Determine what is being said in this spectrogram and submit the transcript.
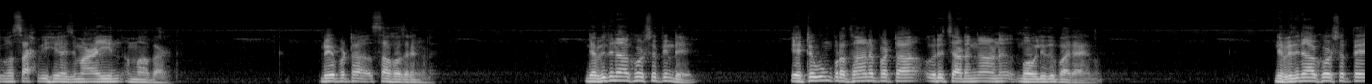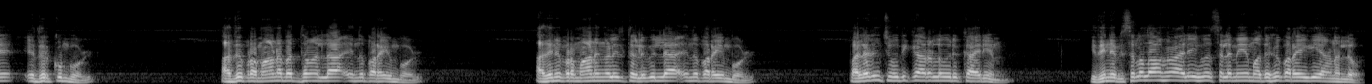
وصحبه أجمعين أما بعد പ്രിയപ്പെട്ട സഹോദരങ്ങളെ നബിദിനാഘോഷത്തിൻ്റെ ഏറ്റവും പ്രധാനപ്പെട്ട ഒരു ചടങ്ങാണ് മൗലിദ് പാരായണം നബിദിനാഘോഷത്തെ എതിർക്കുമ്പോൾ അത് പ്രമാണബദ്ധമല്ല എന്ന് പറയുമ്പോൾ അതിന് പ്രമാണങ്ങളിൽ തെളിവില്ല എന്ന് പറയുമ്പോൾ പലരും ചോദിക്കാറുള്ള ഒരു കാര്യം ഇത് നബി അലഹി അലൈഹി വസല്ലമയെ മധു പറയുകയാണല്ലോ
